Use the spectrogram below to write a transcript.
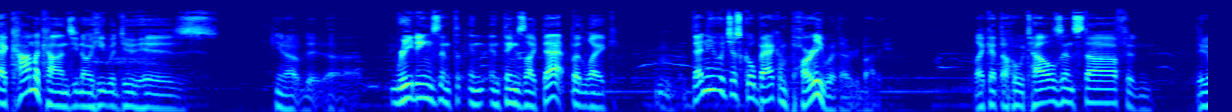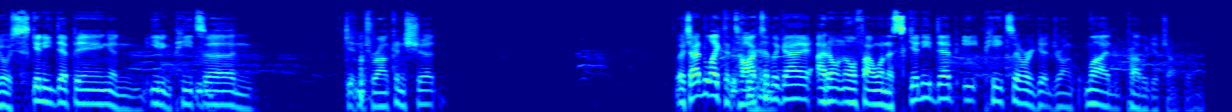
at Comic Cons, you know, he would do his, you know, uh, readings and, th- and and things like that. But like, then he would just go back and party with everybody, like at the hotels and stuff, and they go skinny dipping and eating pizza and getting drunk and shit. Which I'd like to talk to the guy. I don't know if I want to skinny dip, eat pizza, or get drunk. Well, I'd probably get drunk with him.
